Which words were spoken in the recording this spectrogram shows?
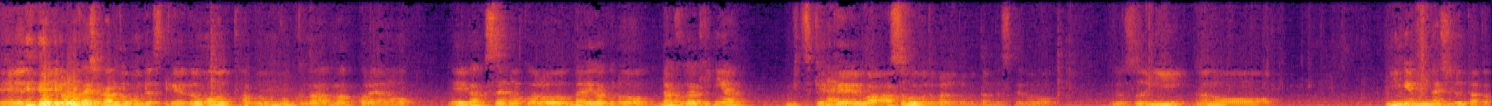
えーといろんな解釈あると思うんですけれども、多分僕は、まあ、これあの、えー学生の頃、大学の落書きにあ見つけて、はい。わあ、すごい言葉だと思ったんですけど、要するに、あの人間みんな死ぬんだと。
